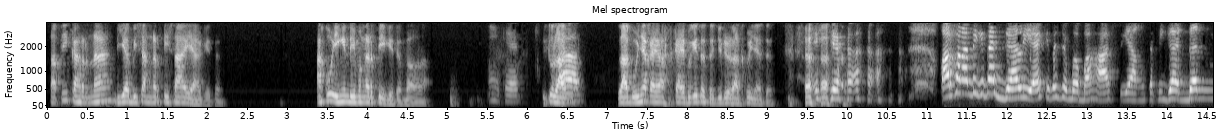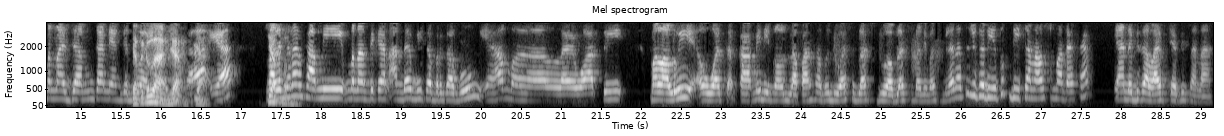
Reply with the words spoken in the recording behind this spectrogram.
Tapi karena dia bisa ngerti saya gitu. Aku ingin dimengerti gitu, Mbak Ola. Oke. Okay. Itu lagu, uh, lagunya kayak kayak begitu tuh judul lagunya tuh. iya. Pak Arfan nanti kita gali ya, kita coba bahas yang ketiga dan menajamkan yang kedua, yang kedua ini ya, juga, ya. ya. Soalnya kami menantikan Anda bisa bergabung ya melewati melalui uh, WhatsApp kami di 0812111299 atau juga di YouTube di kanal Smart FM yang Anda bisa live chat di sana.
